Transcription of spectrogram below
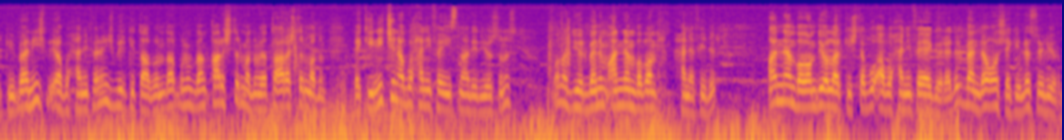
ki ben hiçbir Ebu Hanife'nin hiçbir kitabında bunu ben karıştırmadım ya da araştırmadım. Peki niçin Ebu Hanife'yi isnat ediyorsunuz? Ona diyor benim annem babam Hanefidir. Annem babam diyorlar ki işte bu Ebu Hanife'ye göredir. Ben de o şekilde söylüyorum.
